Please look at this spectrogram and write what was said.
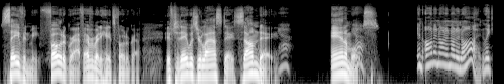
Saving Me. Photograph. Everybody hates Photograph. If today was your last day, someday. Yeah. Animals. and on and on and on and on. Like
